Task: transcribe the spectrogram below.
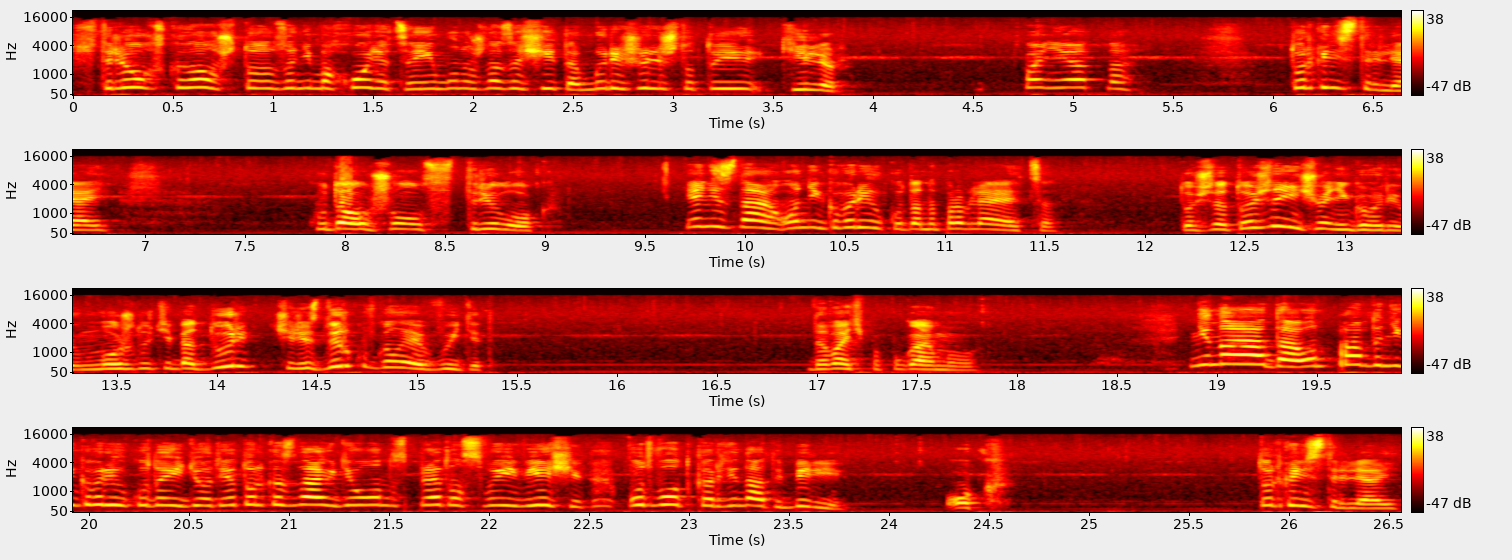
Стрелок сказал, что за ним охотятся, и ему нужна защита. Мы решили, что ты киллер. Понятно. Только не стреляй. Куда ушел стрелок? Я не знаю, он не говорил, куда направляется. Точно-точно ничего не говорил. Может, у тебя дурь через дырку в голове выйдет. Давайте попугаем его. Не надо, он правда не говорил, куда идет. Я только знаю, где он спрятал свои вещи. Вот-вот координаты бери. Ок. Только не стреляй.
